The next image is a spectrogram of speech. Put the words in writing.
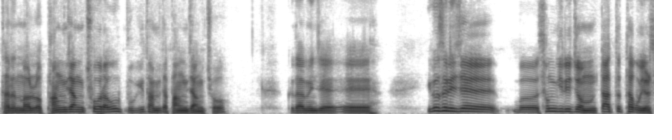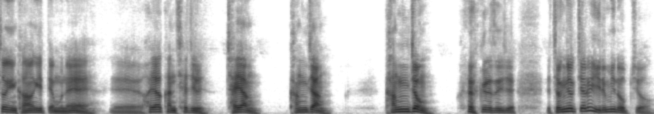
다른 말로 방장초라고 부르기도 합니다. 방장초. 그다음에 이제 에, 이것은 이제 뭐 성질이 좀 따뜻하고 열성이 강하기 때문에 에, 허약한 체질, 자양, 강장, 강정. 그래서 이제 정력제로 이름이 없죠.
